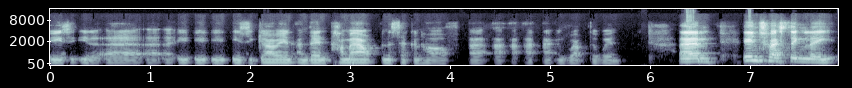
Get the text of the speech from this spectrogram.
easy, you know, uh, uh easy going, and then come out in the second half uh, uh, and grab the win. Um, interestingly,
